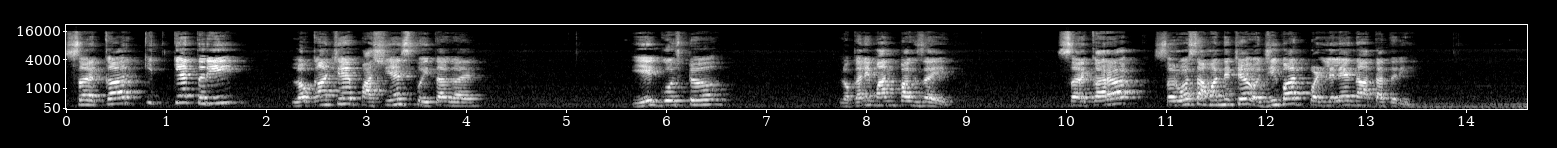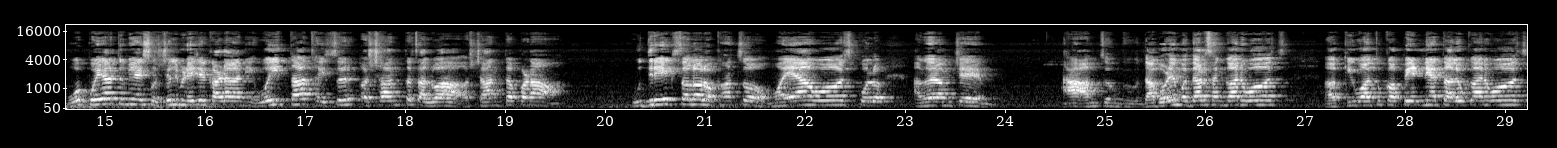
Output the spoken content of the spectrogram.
सरकार कितके तरी लोकांचे पाशियेंस पळयता काय एक गोष्ट लोकांनी मानपाक जाय. सरकाराक सर्वसामान्याचे अजिबात पडलेले ना आता तरी. वो पळया तुमी सोशल मिडियाचेर काडा आनी वयता थंयसर अशांत चालू आहा अशांतपणा. उद्रेक चालू लोकांचो. मया वच पोलो हांगर आमचे आमचो दाबोळे मतदारसंघान वच किंवा तुका पेडण्या तालुक्यान वच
